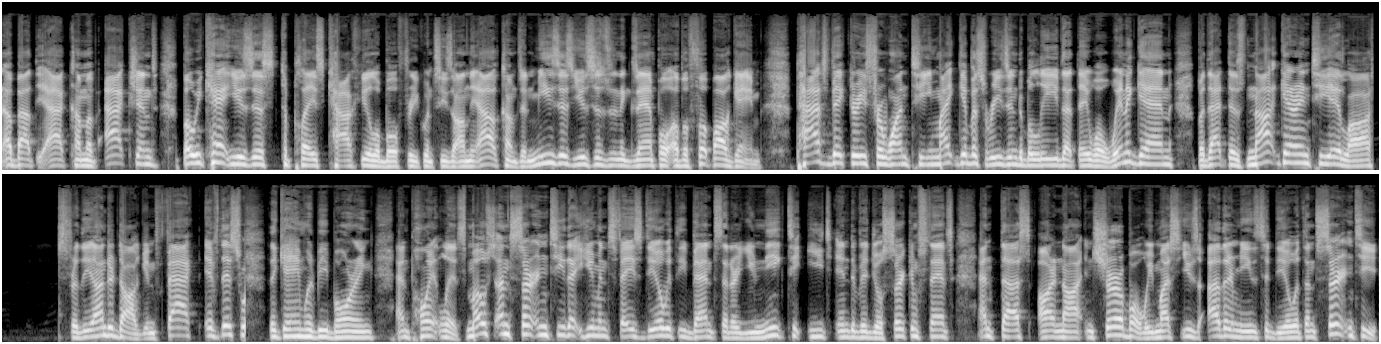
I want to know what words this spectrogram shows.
about the outcome of actions, but we can't use this to place calculable frequencies on the outcomes. And Mises uses an example of a football game. Past victories for one team might give us reason to believe that they will win again, but that does not guarantee a loss for the underdog. In fact, if this were the game would be boring and pointless. Most uncertainty that humans face deal with events that are unique to each individual circumstance and thus are not insurable. We must use other means to deal with uncertainty.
